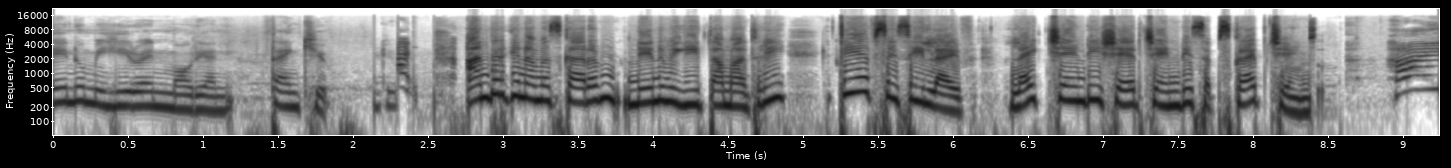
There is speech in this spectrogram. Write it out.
నేను మీ హీరోయిన్ మౌర్యాని. థ్యాంక్ యూ అందరికీ నమస్కారం. నేను మీ Geetha Madhuri. TFCC live. Like చేయండి షేర్ చేయండి సబ్స్క్రైబ్ చేయండి. హాయ్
